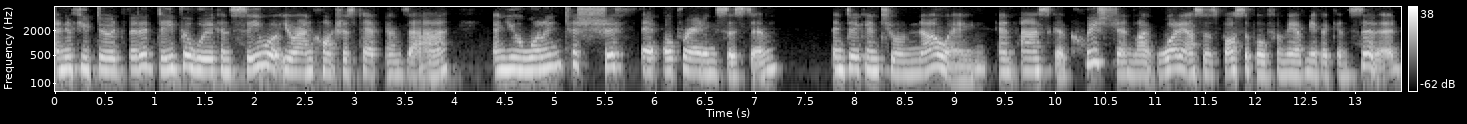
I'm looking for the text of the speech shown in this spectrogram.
and if you do a bit of deeper work and see what your unconscious patterns are, and you're willing to shift that operating system and dig into your knowing and ask a question like, what else is possible for me I've never considered?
